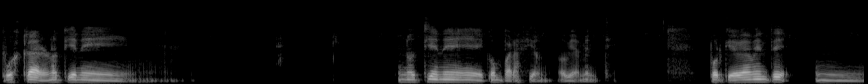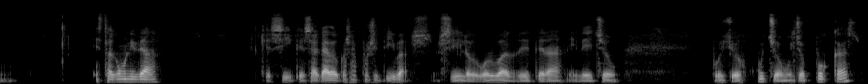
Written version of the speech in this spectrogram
pues claro, no tiene no tiene comparación, obviamente. Porque obviamente mm, esta comunidad, que sí, que ha sacado cosas positivas, sí, lo vuelvo a reiterar, y de hecho, pues yo escucho muchos podcasts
